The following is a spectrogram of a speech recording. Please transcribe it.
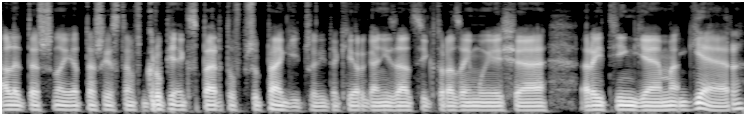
ale też, no ja też jestem w grupie ekspertów przy PEGI, czyli takiej organizacji, która zajmuje się ratingiem gier.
